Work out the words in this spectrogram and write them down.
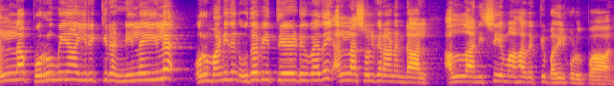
அல்லாஹ் பொறுமையா இருக்கிற நிலையில ஒரு மனிதன் உதவி தேடுவதை அல்லாஹ் சொல்கிறான் என்றால் அல்லாஹ் நிச்சயமாக அதற்கு பதில் கொடுப்பான்.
